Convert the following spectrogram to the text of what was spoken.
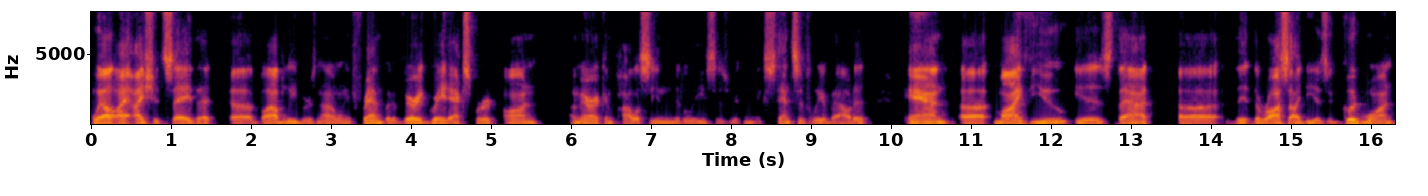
Well, I, I should say that uh, Bob Lieber is not only a friend, but a very great expert on American policy in the Middle East, has written extensively about it. And uh, my view is that uh, the, the Ross idea is a good one,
